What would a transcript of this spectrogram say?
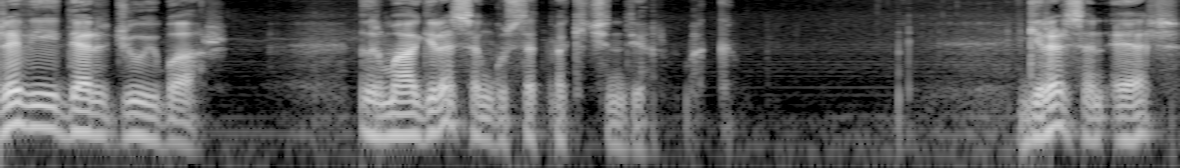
revi der cuybar. Irmağa girersen gusletmek için diyor. Bak. Girersen eğer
